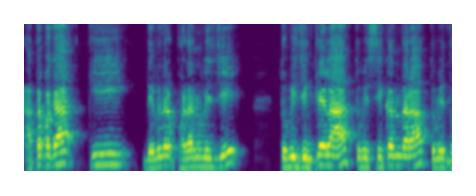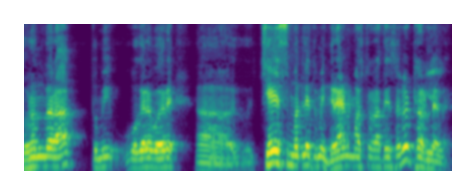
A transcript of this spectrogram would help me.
आता बघा की देवेंद्र फडणवीसजी तुम्ही जिंकलेला आहात तुम्ही सिकंदर आहात तुम्ही धुरंधर आहात तुम्ही वगैरे वगैरे चेस मधले तुम्ही ग्रँड मास्टर आहात हे सगळं ठरलेलं आहे.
